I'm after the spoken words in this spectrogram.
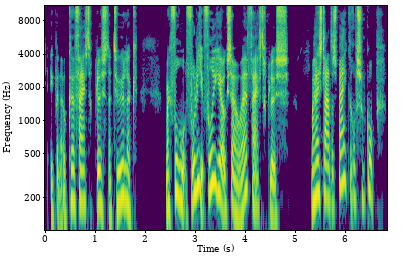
ik ben ook 50 plus natuurlijk. Maar voel, voel, je, voel je je ook zo, hè, 50 plus? Maar hij slaat een spijker op zijn kop.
